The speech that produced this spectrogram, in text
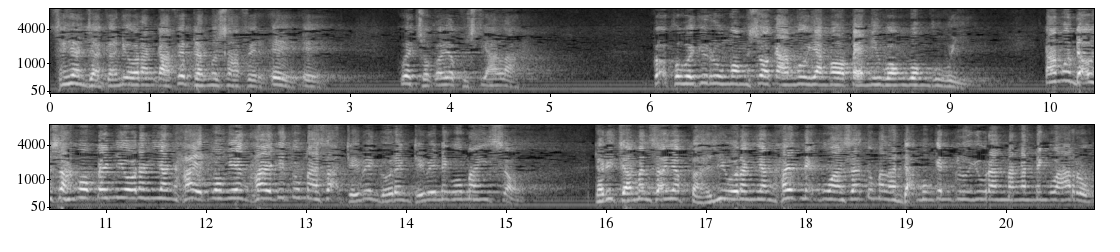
Saya jagani orang kafir dan musafir. Eh, eh. Kowe Jokaya Gusti Allah. Kok kowe iki rumangsa kamu yang ngopeni wong-wong kuwi. Kamu ndak usah ngopeni orang yang haid. Wong yang haid itu masak dhewe, goreng dhewe ning omah iso. Dari zaman saya bayi orang yang haid nek puasa itu malah ndak mungkin keluyuran mangan ning warung.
